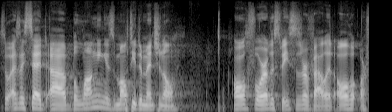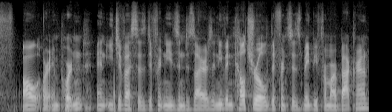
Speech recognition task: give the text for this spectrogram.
So, as I said, uh, belonging is multidimensional. All four of the spaces are valid, all are, all are important, and each of us has different needs and desires, and even cultural differences, maybe from our background,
